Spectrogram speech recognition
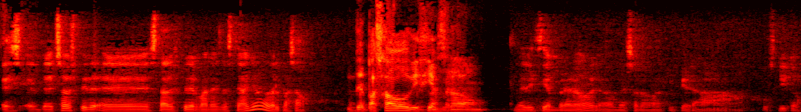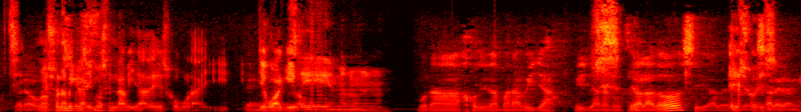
Es- de hecho, Spider- eh, ¿esta de Spider-Man es de este año o del pasado? De pasado diciembre. Pasado. De diciembre, ¿no? Ya me sonaba aquí que era justito. Sí, pero me suena a mí que la es vimos en Navidades o por ahí. Eh, Llegó aquí. Sí. Una jodida maravilla. Y ya han anunciado la 2 y a ver Eso qué es. sale de ahí.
